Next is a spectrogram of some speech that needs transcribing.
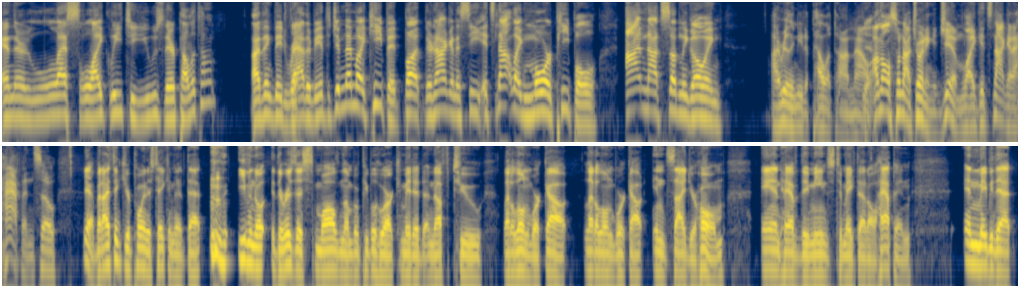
and they're less likely to use their Peloton. I think they'd rather be at the gym. They might keep it, but they're not going to see. It's not like more people. I'm not suddenly going. I really need a Peloton now. I'm also not joining a gym. Like it's not going to happen. So yeah. But I think your point is taken that that even though there is a small number of people who are committed enough to let alone work out, let alone work out inside your home, and have the means to make that all happen, and maybe that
